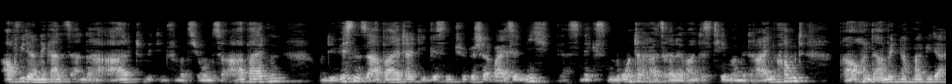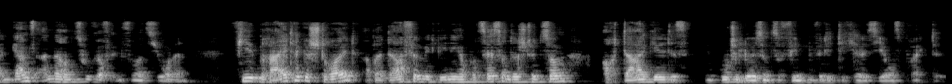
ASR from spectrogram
Auch wieder eine ganz andere Art, mit Informationen zu arbeiten. Und die Wissensarbeiter, die wissen typischerweise nicht, dass nächsten Montag als relevantes Thema mit reinkommt, brauchen damit nochmal wieder einen ganz anderen Zugriff auf Informationen viel breiter gestreut, aber dafür mit weniger Prozessunterstützung. Auch da gilt es, eine gute Lösung zu finden für die Digitalisierungsprojekte.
